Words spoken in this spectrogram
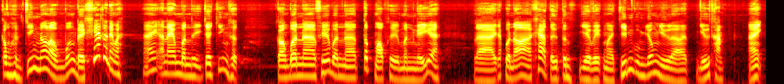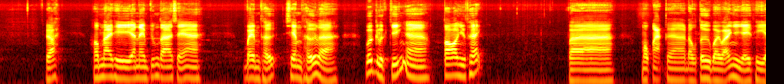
công hình chiến nó là một vấn đề khác anh em à Đấy, anh em mình thì chơi chiến thực còn bên ờ, phía bên ờ, top 1 thì mình nghĩ là chắc bên đó khá là tự tin về việc mà chiếm cũng giống như là giữ thành Đấy. rồi hôm nay thì anh em chúng ta sẽ bem thử xem thử là với cái lực chiến to như thế và một mặt đầu tư bài bản như vậy thì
